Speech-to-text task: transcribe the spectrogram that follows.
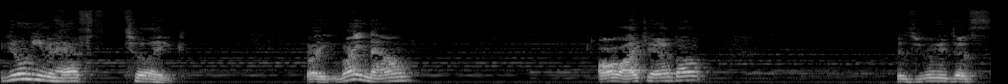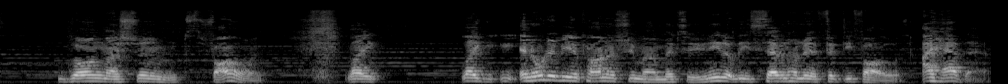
you don't even have to like like right now all I care about is really just growing my streams following. Like like in order to be a partner streamer on Mixer, you need at least 750 followers. I have that.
